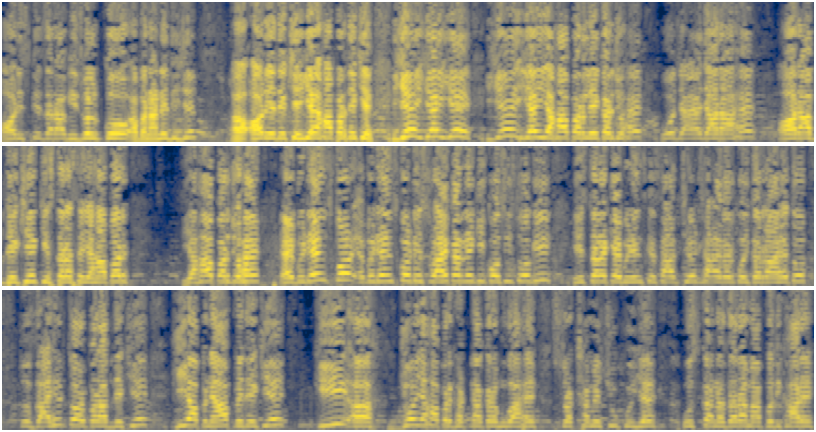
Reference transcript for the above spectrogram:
और इसके जरा विजुअल को बनाने दीजिए। और ये देखिए, ये यहाँ पर देखिए, ये ये ये ये ये यहाँ पर लेकर जो है वो जाया जा रहा है। और आप देखिए किस तरह से यहाँ पर यहाँ पर जो है एविडेंस को एविडेंस को डिस्ट्रॉय करने की कोशिश होगी। इस तरह के एविडेंस के साथ छेड़छाड़ अगर कोई कर रहा है तो तो ज़ाहिर तौर पर आप देखिए कि अपने आप में देखिए कि जो यहाँ पर घटनाक्रम हुआ है सुरक्षा में चूक हुई है उसका नज़ारा हम आपको दिखा रहे हैं।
